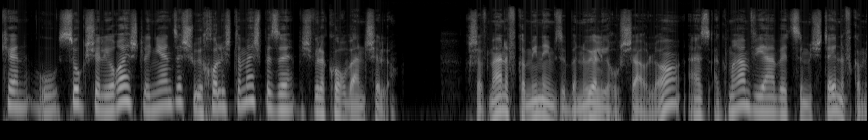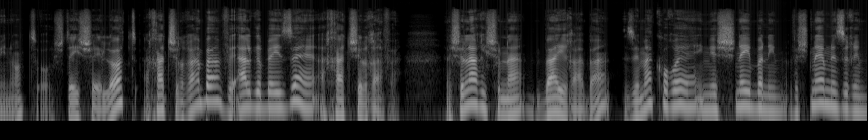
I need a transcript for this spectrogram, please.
כן, הוא סוג של יורש לעניין זה שהוא יכול להשתמש בזה בשביל הקורבן שלו. עכשיו, מה הנפקמינה אם זה בנוי על ירושה או לא? אז הגמרא מביאה בעצם שתי נפקמינות, או שתי שאלות, אחת של רבא, ועל גבי זה, אחת של רבא. השאלה הראשונה, באי רבא, זה מה קורה אם יש שני בנים, ושניהם נזירים,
